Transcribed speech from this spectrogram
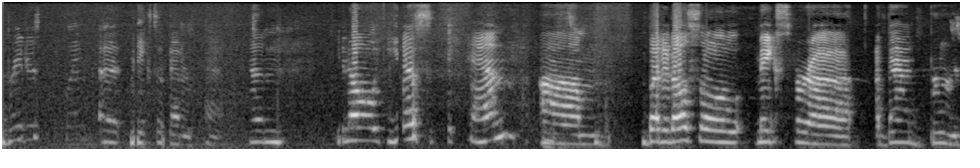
breeders think that it makes a better pet, and you know, yes, it can, um, but it also makes for a, a bad bird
